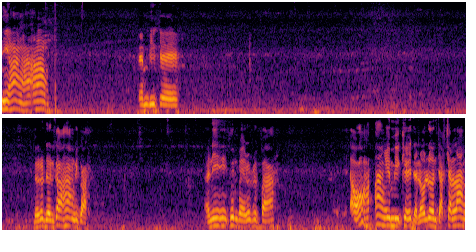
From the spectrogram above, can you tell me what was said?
นี่ห้างฮะห้าง MBK เดี๋ยวเราเดินข้าห้างดีกว่า อันนี้ขึ้นไปรถไฟฟ้า เอาห้าง MBK แต่เราเดินจากชั้นล่าง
